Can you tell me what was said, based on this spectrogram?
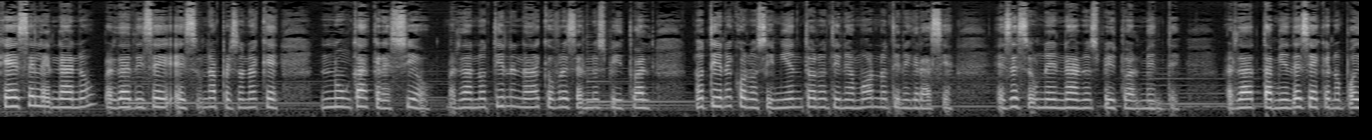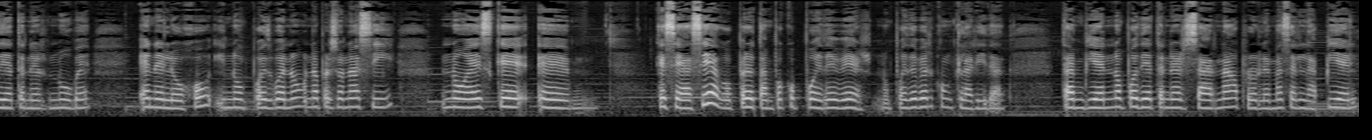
¿Qué es el enano? ¿Verdad? Dice, es una persona que nunca creció, ¿verdad? No tiene nada que ofrecer en lo espiritual, no tiene conocimiento, no tiene amor, no tiene gracia. Ese es un enano espiritualmente, ¿verdad? También decía que no podía tener nube en el ojo y no, pues bueno, una persona así no es que, em, que sea ciego, pero tampoco puede ver, no puede ver con claridad. También no podía tener sarna o problemas en la piel.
